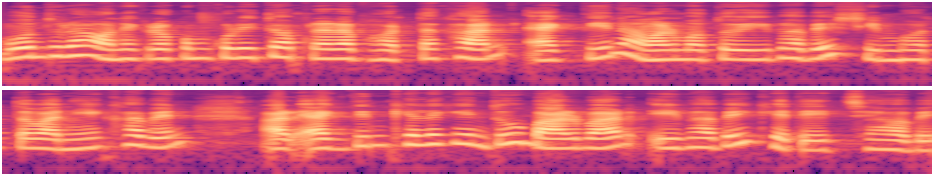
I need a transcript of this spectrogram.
বন্ধুরা, অনেক রকম করেই তো আপনারা ভর্তা খান। একদিন আমার মতো এইভাবে শিম ভর্তা বানিয়ে খাবেন, আর একদিন খেলে কিন্তু বারবার এইভাবেই খেতে ইচ্ছে হবে।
